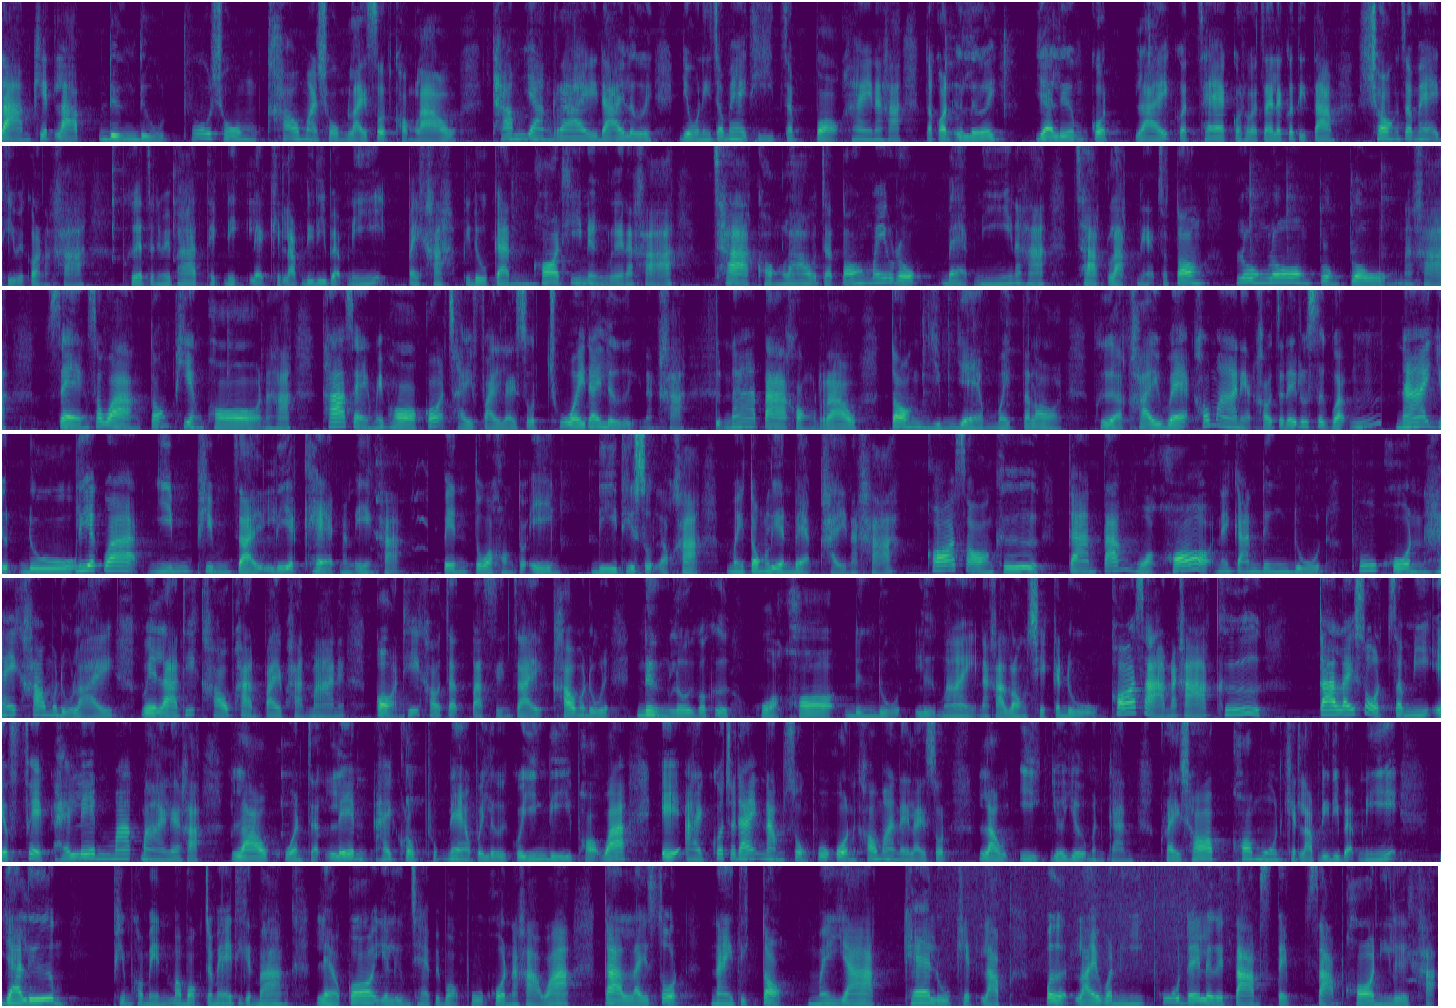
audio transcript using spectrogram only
3 เคล็ดลับดึงดูดผู้ชมเข้ามาชมไลฟ์สดของเราทำอย่างไรได้เลย เดี๋ยววันนี้เจ้าแม่ไอทีจะบอกให้นะคะ แต่ก่อนอื่นเลย อย่าลืมกดไลค์กดแชร์ กดหัวใจและกดติดตาม ช่องเจ้าแม่ไอทีไว้ก่อนนะคะ เพื่อจะได้ไม่พลาดเทคนิคและเคล็ดลับดีๆ แบบนี้ไปค่ะ ไปดูกันข้อที่หนึ่งเลยนะคะ ฉากของเราจะต้องไม่รกแบบนี้นะคะ ฉากหลักเนี่ยจะต้อง โล่งๆโปร่งๆนะคะ แสงสว่างต้องเพียงพอนะคะ ถ้าแสงไม่พอก็ใช้ไฟไลท์สดช่วยได้เลยนะคะหน้าตาของเราต้องยิ้มแย้มไว้ตลอดเผื่อใครแวะเข้ามาเนี่ยเขาจะได้รู้สึกว่าอืมน่าหยุดดู เรียกว่ายิ้มพิมพ์ใจเรียกแขกนั่นเองค่ะ เป็นตัวของตัวเองดีที่สุดแล้วค่ะ ไม่ต้องเรียนแบบใครนะคะ ข้อ 2 คือการตั้งหัวข้อในการดึงดูดผู้คนให้เข้ามาดูไลฟ์เวลาที่เขาผ่านไปผ่านมาเนี่ยก่อนที่เขาจะตัดสินใจเข้ามาดูเนี่ยหนึ่งเลยก็คือหัวข้อดึงดูดหรือไม่นะคะ ลองเช็คกันดู ข้อ 3 นะคะคือ การไลฟ์สดจะมีเอฟเฟกต์ให้เล่นมากมายเลยค่ะ เราควรจะเล่นให้ครบทุกแนวไปเลยก็ยิ่งดี เพราะว่า AI ก็จะได้นำส่งผู้คนเข้ามาในไลฟ์สด เราอีกเยอะๆเหมือนกัน ใครชอบข้อมูลเคล็ดลับดีๆแบบนี้ อย่าลืมพิมพ์คอมเมนต์มาบอกเจ้าแม่ทีกันบ้าง แล้วก็อย่าลืมแชร์ไปบอกผู้คนนะคะว่า การไลฟ์สดใน TikTok ไม่ยากแค่รู้เคล็ดลับ เปิดไลฟ์วันนี้พูดได้เลยตามสเต็ป3ข้อนี้เลยค่ะ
